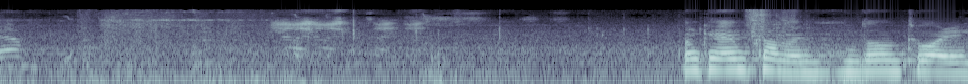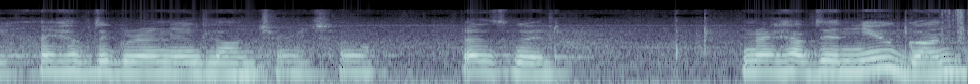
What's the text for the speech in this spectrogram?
Them? Okay, I'm coming. Don't worry. I have the grenade launcher, so that's good. And I have the new gun.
